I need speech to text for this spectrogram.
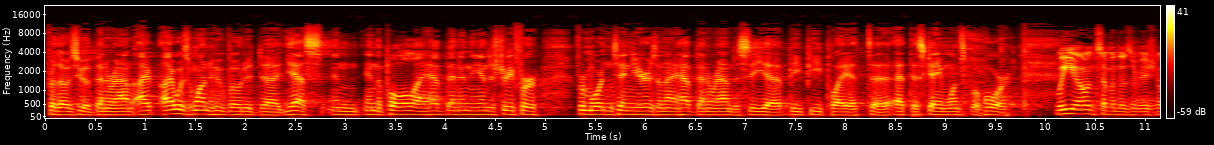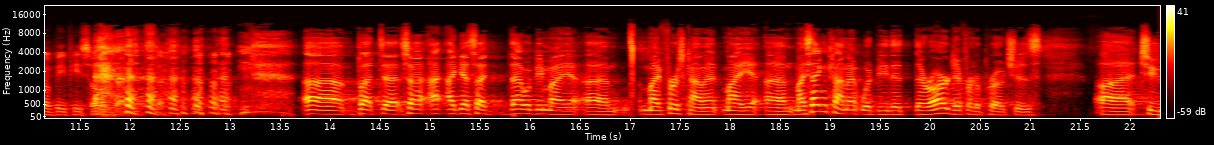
for those who have been around. I, I was one who voted yes in, in the poll. I have been in the industry for, for more than 10 years, and I have been around to see BP play at, at this game once before. We own some of those original BP solar projects. So. uh, but uh, so I, I guess I, that would be my um, my first comment. My um, my second comment would be that there are different approaches. Uh, to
